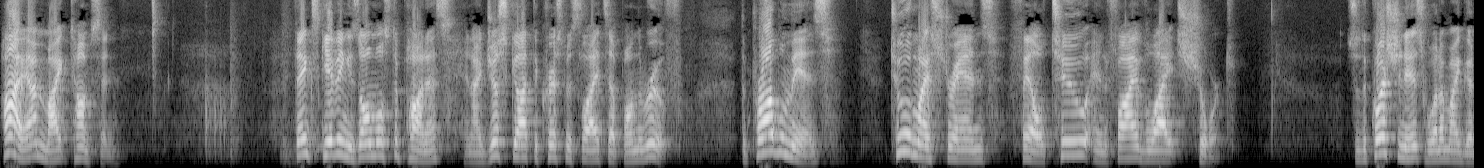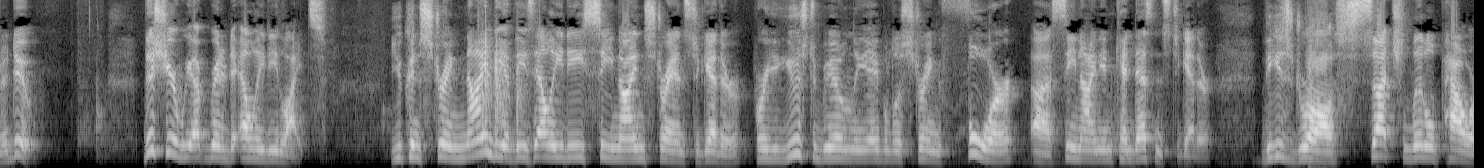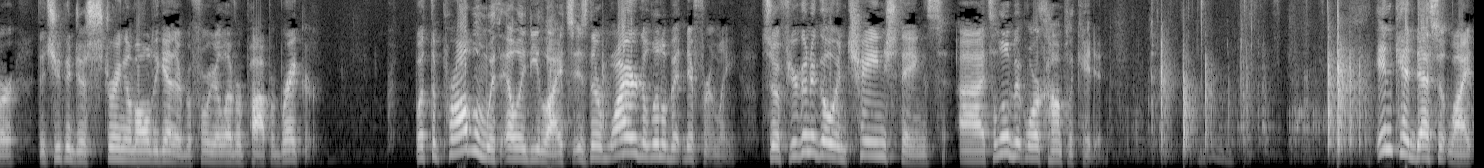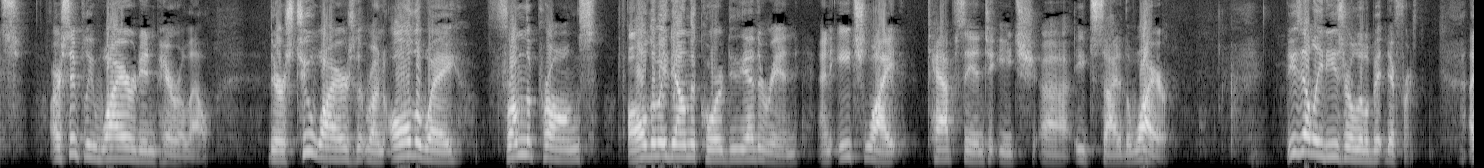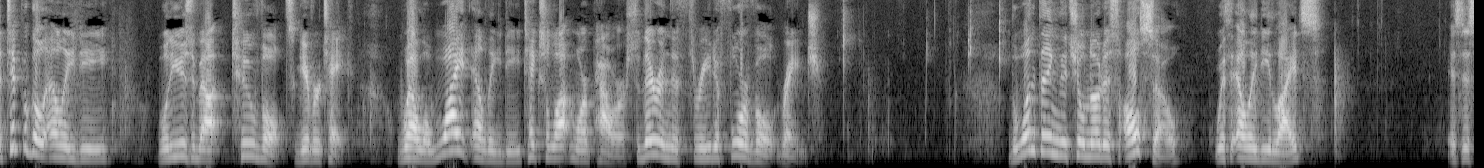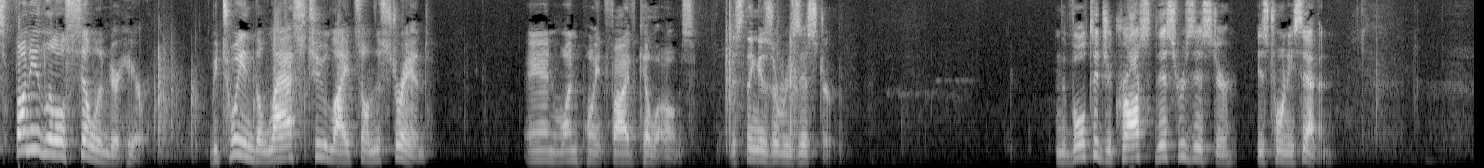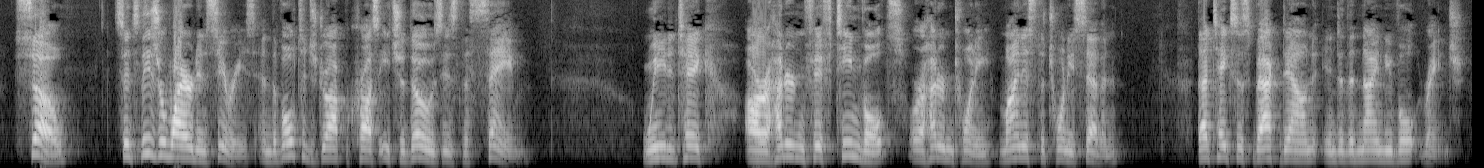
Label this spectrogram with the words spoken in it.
Hi, I'm Mike Thompson. Thanksgiving is almost upon us, and I just got the Christmas lights up on the roof. The problem is, two of my strands fell two and five lights short. So the question is, what am I going to do? This year we upgraded to LED lights. You can string 90 of these LED C9 strands together, where you used to be only able to string four uh, C9 incandescents together. These draw such little power that you can just string them all together before you'll ever pop a breaker. But the problem with LED lights is they're wired a little bit differently. So if you're going to go and change things, uh, it's a little bit more complicated. Incandescent lights are simply wired in parallel. There's two wires that run all the way from the prongs all the way down the cord to the other end, and each light taps into each, uh, each side of the wire. These LEDs are a little bit different. A typical LED will use about 2 volts, give or take. Well, a white LED takes a lot more power, so they're in the 3 to 4 volt range. The one thing that you'll notice also with LED lights is this funny little cylinder here between the last two lights on the strand and 1.5 kilo ohms. This thing is a resistor. And the voltage across this resistor is 27. So, since these are wired in series and the voltage drop across each of those is the same, we need to take our 115 volts or 120 minus the 27. That takes us back down into the 90 volt range.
